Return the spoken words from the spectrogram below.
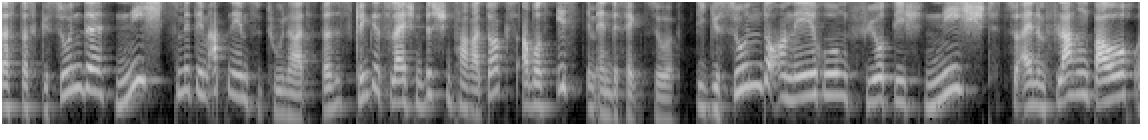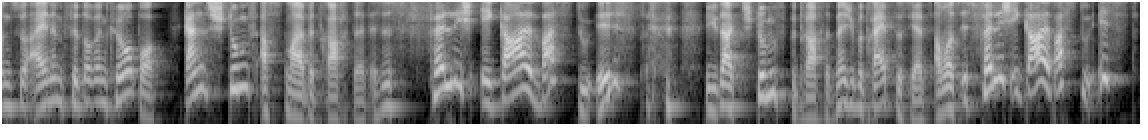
dass das Gesunde nichts mit dem Abnehmen zu tun hat. Das ist, klingt jetzt vielleicht ein bisschen paradox, aber es ist im Endeffekt so. Die gesunde Ernährung führt dich nicht zu einem flachen Bauch und zu einem fitteren Körper ganz stumpf erstmal betrachtet. Es ist völlig egal, was du isst. Wie gesagt, stumpf betrachtet, ne? Ich übertreibe das jetzt. Aber es ist völlig egal, was du isst.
